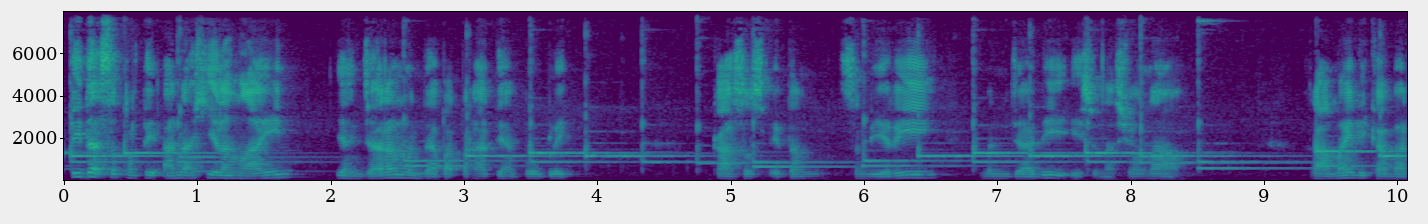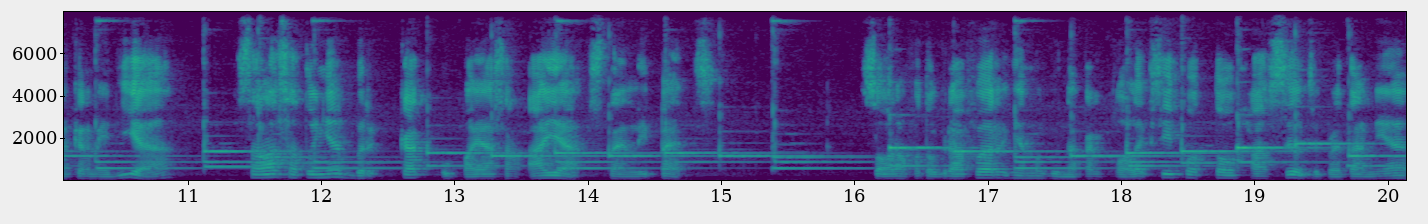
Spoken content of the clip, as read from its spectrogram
Tidak seperti anak hilang lain yang jarang mendapat perhatian publik. Kasus Ethan sendiri menjadi isu nasional. Ramai dikabarkan media, salah satunya berkat upaya sang ayah Stanley Page. Seorang fotografer yang menggunakan koleksi foto hasil jepretannya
